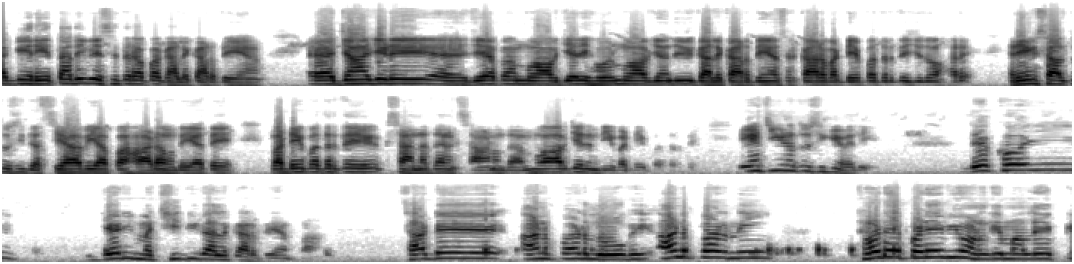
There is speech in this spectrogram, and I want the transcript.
ਅੱਗੇ ਰੇਤਾ ਦੀ ਵੀ ਇਸੇ ਤਰ੍ਹਾਂ ਆਪਾਂ ਗੱਲ ਕਰਦੇ ਆ ਜਾਂ ਜਿਹੜੇ ਅਹ, ਜੇ ਆਪਾਂ ਮੁਆਵਜ਼ੇ ਦੇ ਹੋਰ ਮੁਆਵਜ਼ਿਆਂ ਦੀ ਵੀ ਗੱਲ ਕਰਦੇ ਆ ਸਰਕਾਰ ਵੱਡੇ ਪੱਧਰ ਤੇ ਜਦੋਂ ਹਰ ਹਰੇਕ ਸਾਲ ਤੁਸੀਂ ਦੱਸਿਆ ਵੀ ਆਪਾਂ ਹੜ੍ਹ ਆਉਂਦੇ ਆ ਤੇ ਵੱਡੇ ਪੱਧਰ ਤੇ ਕਿਸਾਨਾਂ ਦਾ ਨੁਕਸਾਨ ਹੁੰਦਾ ਮੁਆਵਜ਼ੇ ਦਿੰਦੀ ਹੈ ਵੱਡੇ ਪੱਧਰ ਤੇ। ਇਹ ਚੀਜ਼ ਨੂੰ ਤੁਸੀਂ ਕਿਵੇਂ ਦੇਖਦੇ ਦੇਖੋ ਜੀ ਜਿਹੜੀ ਮੱਛੀ ਦੀ ਗੱਲ ਕਰਦੇ ਹਾਂ ਆਪਾਂ ਸਾਡੇ ਅਨਪੜ੍ਹ ਲੋਕ ਹੀ ਅਨਪੜ੍ਹ ਨਹੀਂ ਥੋੜੇ ਪੜੇ ਵੀ ਹੋਣਗੇ, ਮੰਨ ਲਓ ਇੱਕ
